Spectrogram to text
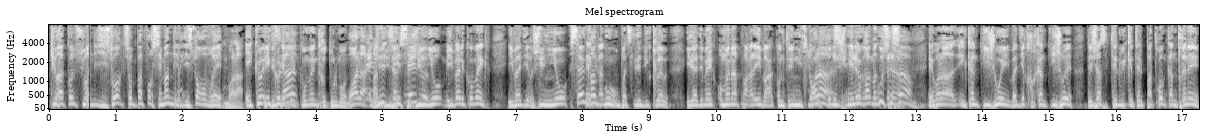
tu racontes souvent des histoires qui sont pas forcément des, des histoires vraies. Voilà. Et que, et que là, de convaincre tout le monde. voilà. Et En tu disant que essaies de- Juninho, mais il va les convaincre. Il va dire Juninho, C'est un grand coup. parce qu'il est du club. Il a des mecs, on m'en a parlé, il va raconter une histoire. Voilà. Et le grand coup, c'est ça. Et voilà. Et quand il jouait, il va dire que quand il jouait, déjà c'était lui qui était le patron qui entraînait.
